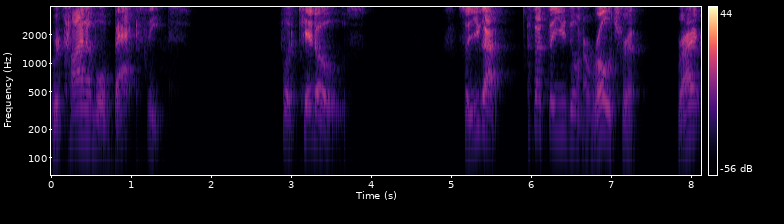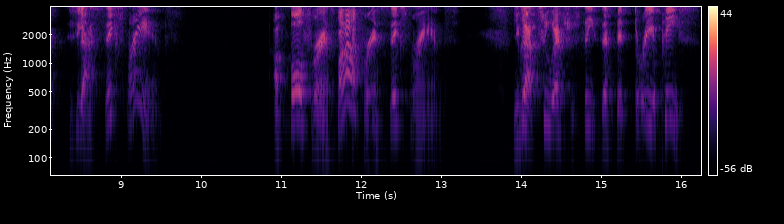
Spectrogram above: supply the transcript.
Reclinable back seats for the kiddos. So you got, so let's say you're doing a road trip, right? You got six friends, a four friends, five friends, six friends. You got two extra seats that fit three apiece,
